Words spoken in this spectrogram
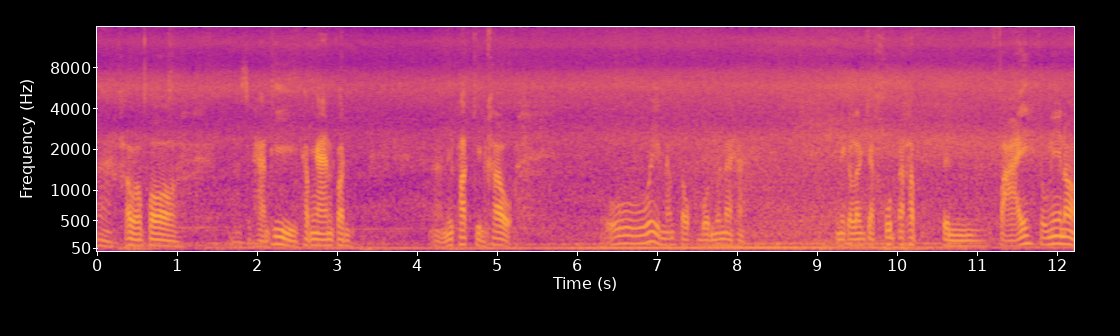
อ่า เข้ามาพอสถานที่ทำงานก่อน อ่า นี่พักกินข้าว โอ้ย น้ำตกบนนู้นนะฮะนนี่กำลังจะคุดนะครับ เป็นฝายตรงนี้เนาะ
